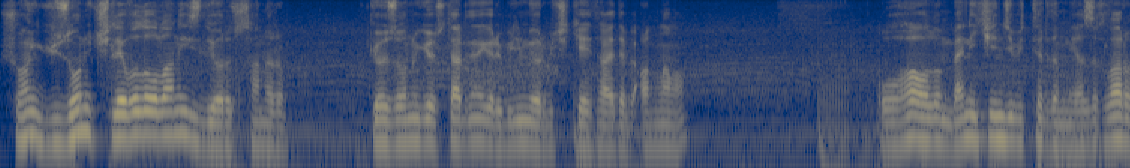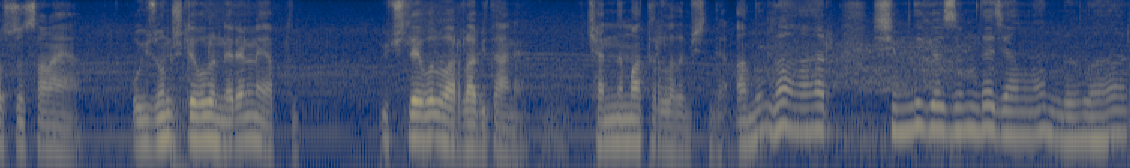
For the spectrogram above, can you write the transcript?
Şu an 113 level olanı izliyoruz sanırım. Göz onu gösterdiğine göre bilmiyorum hiç GTA'da bir anlamam. Oha oğlum ben ikinci bitirdim yazıklar olsun sana ya. O 113 level'ı nerenle yaptın? 3 level var la bir tane. Kendimi hatırladım şimdi. Anılar şimdi gözümde canlandılar.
